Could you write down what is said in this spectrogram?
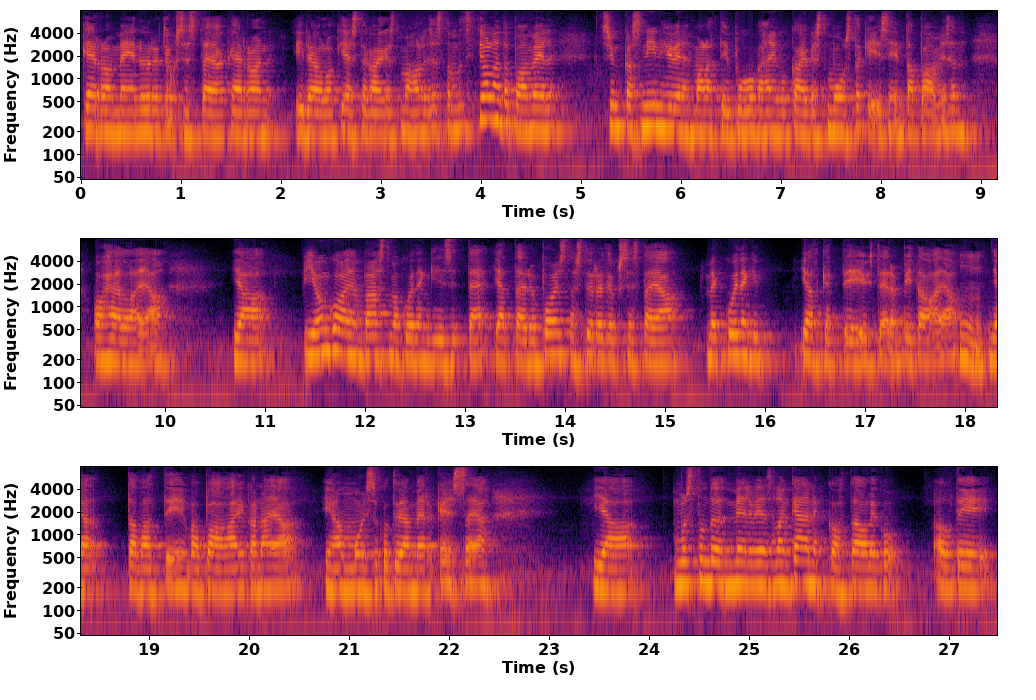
kerroin meidän yrityksestä ja kerroin ideologiasta kaikesta mahdollisesta, mutta sitten jollain tapaa meille synkkasi niin hyvin, että me alettiin puhua vähän niin kuin kaikesta muustakin siinä tapaamisen ohella ja, ja jonkun ajan päästä mä kuitenkin sitten jättäydyn pois tästä yrityksestä ja me kuitenkin jatkettiin yhteydenpitoa ja, mm. ja tavattiin vapaa-aikana ja ihan muissa kuin työmerkeissä. Ja, ja musta tuntuu, että meillä vielä sellainen käännekohta oli, kun oltiin,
